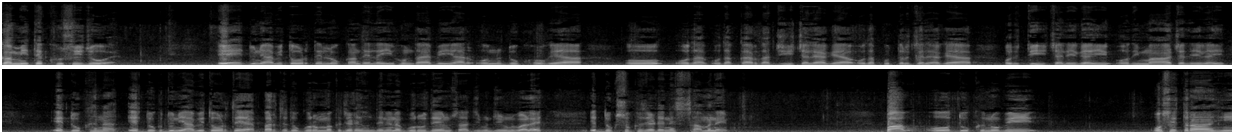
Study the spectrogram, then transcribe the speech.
ਗਮੀ ਤੇ ਖੁਸ਼ੀ ਜੋ ਹੈ, ਇਹ ਦੁਨਿਆਵੀ ਤੌਰ ਤੇ ਲੋਕਾਂ ਦੇ ਲਈ ਹੁੰਦਾ ਹੈ ਵੀ ਯਾਰ ਉਹਨੂੰ ਦੁੱਖ ਹੋ ਗਿਆ ਉਹ ਉਹਦਾ ਉਹਦਾ ਘਰ ਦਾ ਜੀ ਚਲਿਆ ਗਿਆ, ਉਹਦਾ ਪੁੱਤਰ ਚਲਿਆ ਗਿਆ, ਉਹਦੀ ਧੀ ਚਲੀ ਗਈ, ਉਹਦੀ ਮਾਂ ਚਲੀ ਗਈ। ਇਹ ਦੁੱਖ ਨਾ, ਇਹ ਦੁੱਖ ਦੁਨਿਆਵੀ ਤੌਰ ਤੇ ਹੈ, ਪਰ ਜਦੋਂ ਗੁਰਮੁਖ ਜਿਹੜੇ ਹੁੰਦੇ ਨੇ ਨਾ ਗੁਰੂ ਦੇ ਅਨੁਸਾਰ ਜੀਵਨ ਜੀਉਣ ਵਾਲੇ, ਇਹ ਦੁੱਖ ਸੁੱਖ ਜਿਹੜੇ ਨੇ ਸਾਹਮਣੇ। ਭਾਵ ਉਹ ਦੁੱਖ ਨੂੰ ਵੀ ਉਸੇ ਤਰ੍ਹਾਂ ਹੀ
